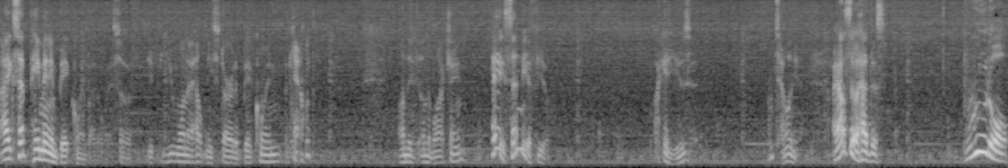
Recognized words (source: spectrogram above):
I accept payment in Bitcoin, by the way. So if, if you want to help me start a Bitcoin account on the on the blockchain, hey, send me a few. I could use it. I'm telling you. I also had this brutal.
